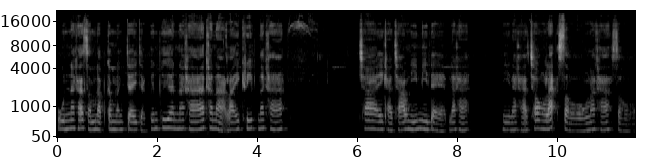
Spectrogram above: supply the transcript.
คุณนะคะสำหรับกำลังใจจากเพื่อนๆ นะคะ ขณะไลฟ์คลิปนะคะ ใช่ค่ะ เช้านี้มีแดดนะคะ นี่นะคะช่องละสองนะคะสอง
